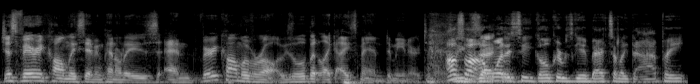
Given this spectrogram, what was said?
just very calmly saving penalties and very calm overall. He's a little bit like Iceman demeanor to me. also, I want to see goalkeepers get back to like the eye paint.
